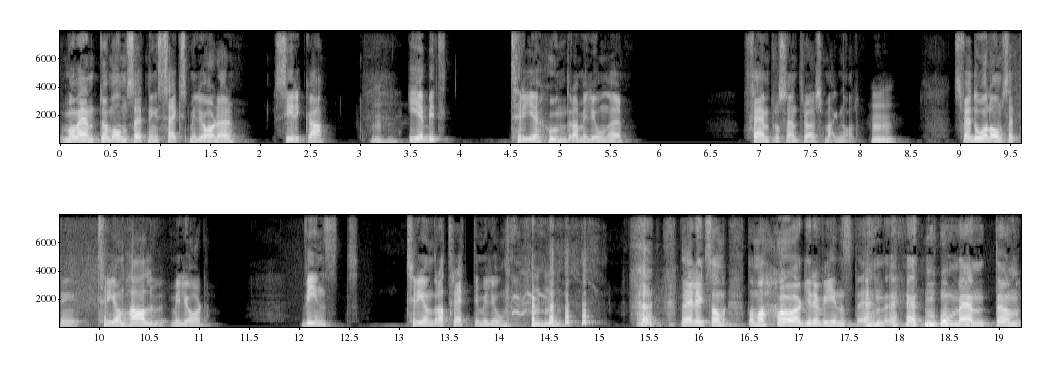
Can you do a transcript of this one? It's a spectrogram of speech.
momentum omsättning 6 miljarder cirka. Ebit 300 miljoner. 5 rörelsemarginal. Mm. Swedol omsättning 3,5 miljard. Vinst 330 miljoner. Det är liksom, de har högre vinst än, än momentum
